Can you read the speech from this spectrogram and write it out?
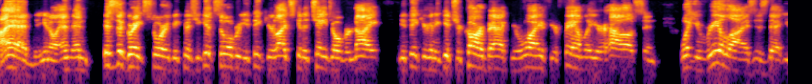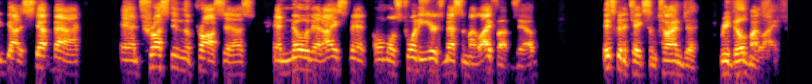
I had, you know, and and this is a great story because you get sober, you think your life's going to change overnight. You think you're going to get your car back, your wife, your family, your house, and what you realize is that you've got to step back and trust in the process and know that I spent almost 20 years messing my life up, Zeb. It's going to take some time to rebuild my life.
